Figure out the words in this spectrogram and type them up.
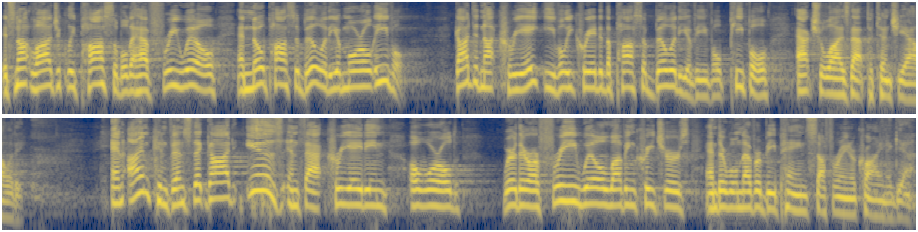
It's not logically possible to have free will and no possibility of moral evil. God did not create evil, He created the possibility of evil. People actualize that potentiality. And I'm convinced that God is, in fact, creating a world where there are free will loving creatures and there will never be pain, suffering, or crying again.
